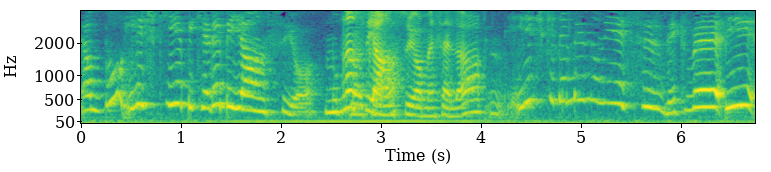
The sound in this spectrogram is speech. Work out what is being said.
yani bu ilişkiye bir kere bir yansıyor mutlaka. Nasıl yansıyor mesela? İlişkide memnuniyetsizlik ve bir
